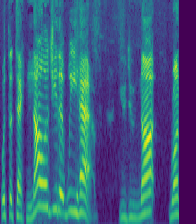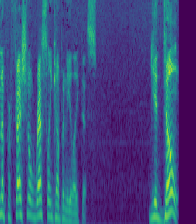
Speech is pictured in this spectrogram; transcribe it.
with the technology that we have. You do not run a professional wrestling company like this. You don't.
